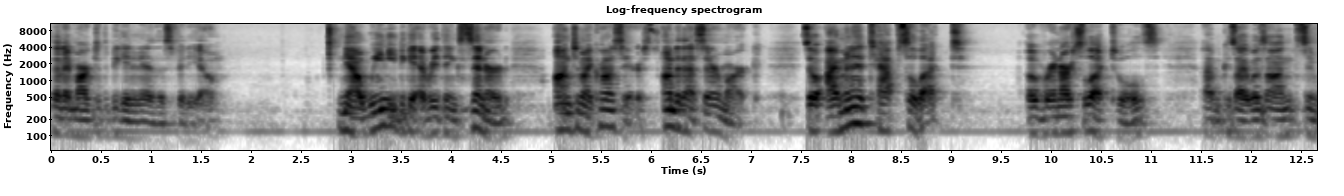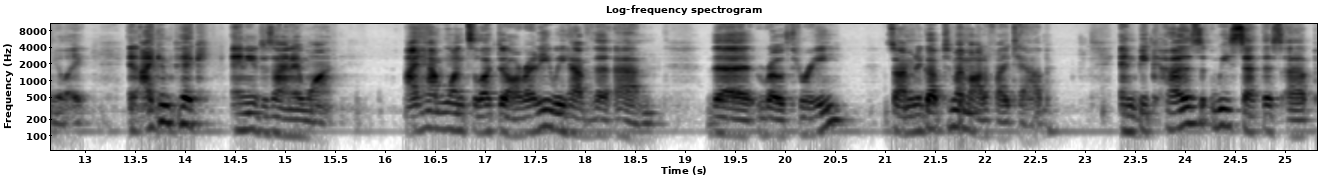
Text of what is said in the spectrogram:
that I marked at the beginning of this video. Now we need to get everything centered onto my crosshairs, onto that center mark. So I'm gonna tap select over in our select tools because um, I was on Simulate, and I can pick any design I want. I have one selected already. We have the um, the row three, so I'm going to go up to my Modify tab, and because we set this up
